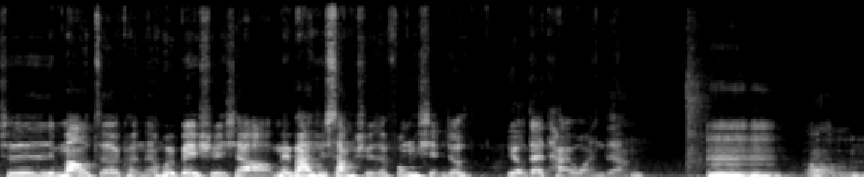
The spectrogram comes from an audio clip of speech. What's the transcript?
就是冒着可能会被学校没办法去上学的风险，就留在台湾这样。嗯嗯嗯。嗯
